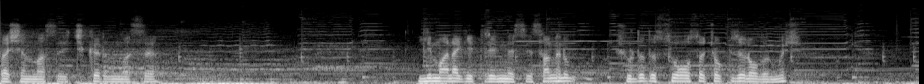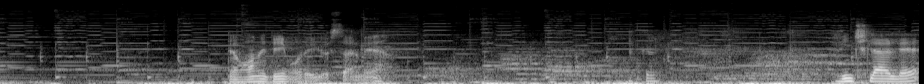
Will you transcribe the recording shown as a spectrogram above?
taşınması, çıkarılması, limana getirilmesi. Sanırım şurada da su olsa çok güzel olurmuş. Devam edeyim orayı göstermeye. Vinçlerle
